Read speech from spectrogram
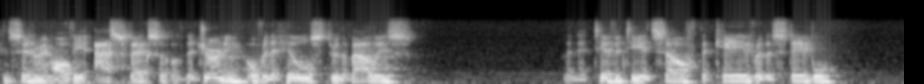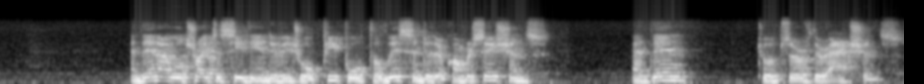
considering all the aspects of the journey over the hills, through the valleys, the nativity itself, the cave or the stable. And then I will try to see the individual people, to listen to their conversations, and then to observe their actions.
